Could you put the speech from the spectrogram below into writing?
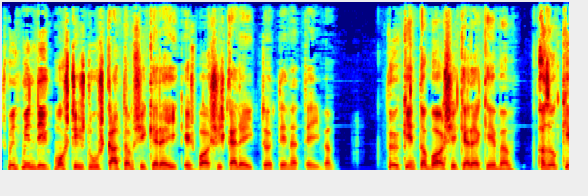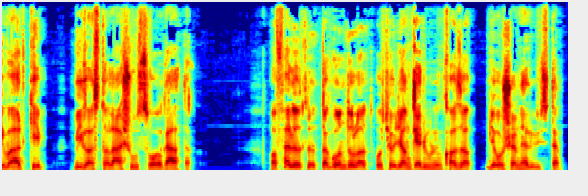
és mint mindig most is dúskáltam sikereik és bal sikereik történeteiben. Főként a bal sikerekében, azok kivált kép vigasztalású szolgáltak. Ha felötlött a gondolat, hogy hogyan kerülünk haza, gyorsan elűztem.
